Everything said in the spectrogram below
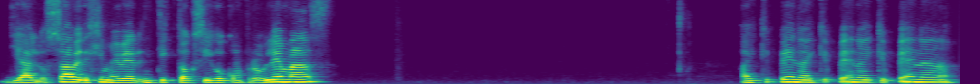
Ya lo sabe, déjeme ver, en TikTok sigo con problemas. Ay, qué pena, ay, qué pena, ay, qué pena.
